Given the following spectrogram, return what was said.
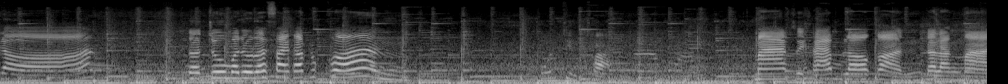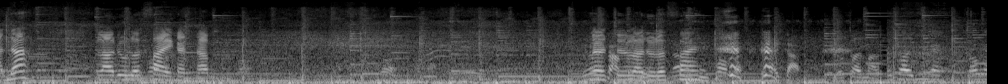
เหรอตัวจูมาดูรถไฟครับทุกคนพูดฉิบฉาดมาสิครับรอก่อนกำลังมาเนอะเราดูรถไฟกันครับเออเจอเราดูรถไฟ จับรถไฟมาไม่ใช่นี่ไงน้องไง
